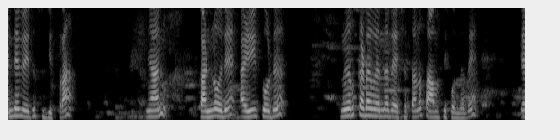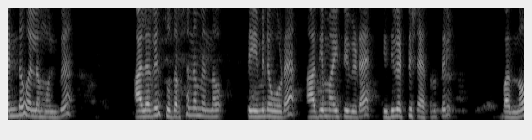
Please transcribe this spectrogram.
എന്റെ പേര് സുചിത്ര. ഞാൻ കണ്ണൂര് അഴീക്കോട് നീർക്കടവ് എന്ന ദേശത്താണ് താമസിക്കുന്നത്. രണ്ട് കൊല്ലം മുൻപ് അലവിൽ സുദർശനം എന്ന ടീമിന്റെ കൂടെ ആദ്യമായിട്ട് ഇവിടെ ഇടിവെട്ട് ക്ഷേത്രത്തിൽ വന്നു.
